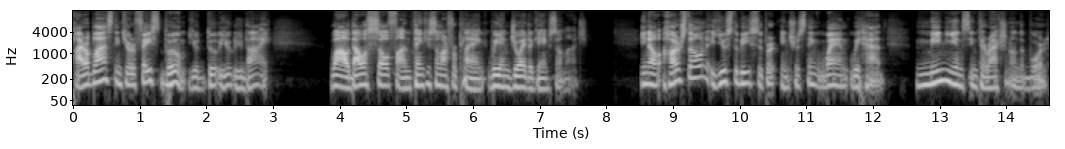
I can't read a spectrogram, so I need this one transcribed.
Pyroblast into your face. Boom. You do you you die. Wow, that was so fun. Thank you so much for playing. We enjoyed the game so much. You know, Hearthstone used to be super interesting when we had minions interaction on the board.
